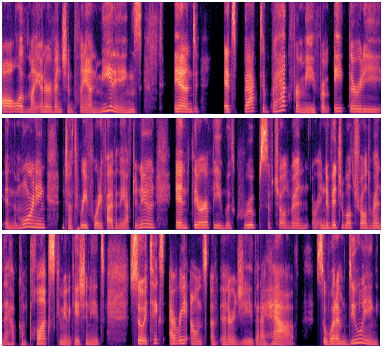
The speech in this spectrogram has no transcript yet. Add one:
all of my intervention plan meetings. And it's back to back for me from 8:30 in the morning until 3:45 in the afternoon in therapy with groups of children or individual children that have complex communication needs. So it takes every ounce of energy that I have. So what I'm doing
